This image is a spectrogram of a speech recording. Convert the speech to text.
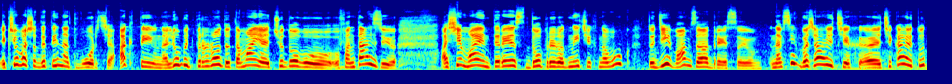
Якщо ваша дитина творча, активна, любить природу та має чудову фантазію, а ще має інтерес до природничих наук, тоді вам за адресою. На всіх бажаючих е, чекаю тут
